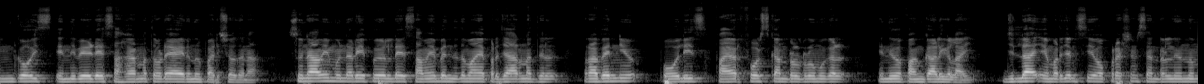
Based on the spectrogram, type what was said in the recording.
ഇൻഗോയ്സ് എന്നിവയുടെ സഹകരണത്തോടെയായിരുന്നു പരിശോധന. സുനാമി മുന്നറിയിപ്പുകളുടെ സമയബന്ധിതമായ പ്രചാരണത്തിൽ റവന്യൂ പോലീസ് ഫയർഫോഴ്സ് കൺട്രോൾ റൂമുകൾ എന്നിവ പങ്കാളികളായി. ജില്ലാ എമർജൻസി ഓപ്പറേഷൻ സെന്ററിൽ നിന്നും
